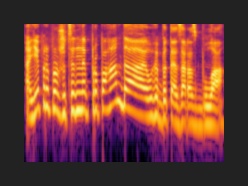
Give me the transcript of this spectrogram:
А я перепрошую, це не пропаганда ЛГБТ зараз була.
